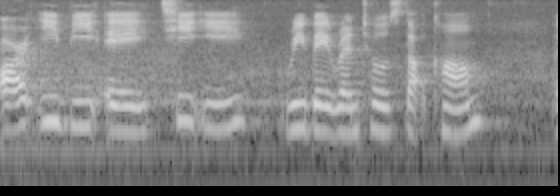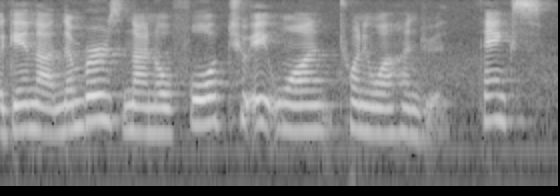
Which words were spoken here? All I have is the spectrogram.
R-E-B-A-T-E, rebaterentals.com. Again, that number is 904-281-2100. Thanks.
